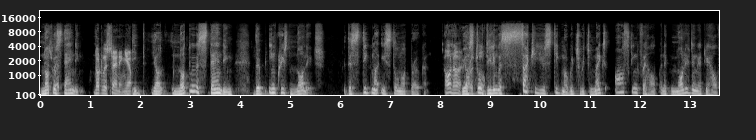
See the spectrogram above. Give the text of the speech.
notwithstanding. Notwithstanding, yeah. Yeah, notwithstanding the increased knowledge, the stigma is still not broken. Oh no, we are still dealing with such a huge stigma, which which makes asking for help and acknowledging that you have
